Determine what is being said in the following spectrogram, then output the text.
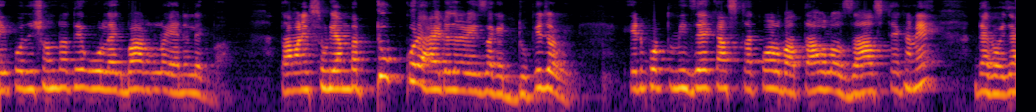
এই পজিশনটাতে ও লেখবা আর হলো এনে লেখবা। তার মানে সোডিয়ামটা টুপ করে হাইড্রোজেনের এই জায়গায় ঢুকে যাবে। এরপর তুমি যে কাজটা করবা তা হলো জাস্ট এখানে দেখো, এই যে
